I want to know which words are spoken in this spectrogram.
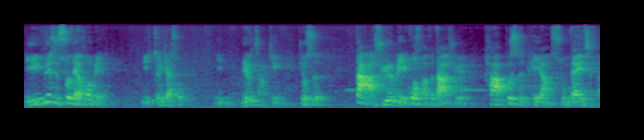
你越是缩在后面，你人家说你没有长进。就是大学，美国好的大学，它不是培养书呆子的，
